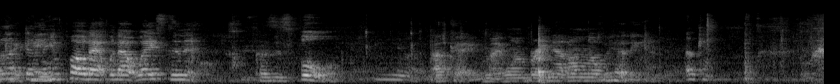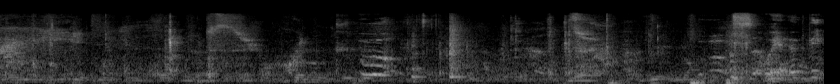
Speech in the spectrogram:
Okay, can you pull that without wasting it? Cause it's full. No. Okay, you might wanna bring that on over here then. Okay. So heavy.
